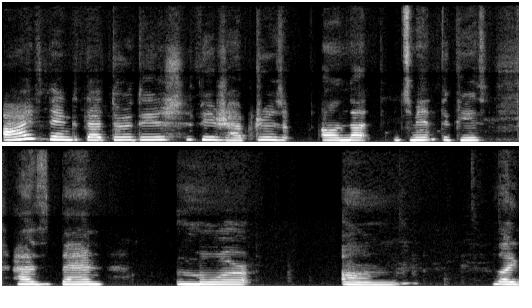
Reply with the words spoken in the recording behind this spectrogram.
I think that through these few chapters, um, that Samantha Keyes has been more, um, like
